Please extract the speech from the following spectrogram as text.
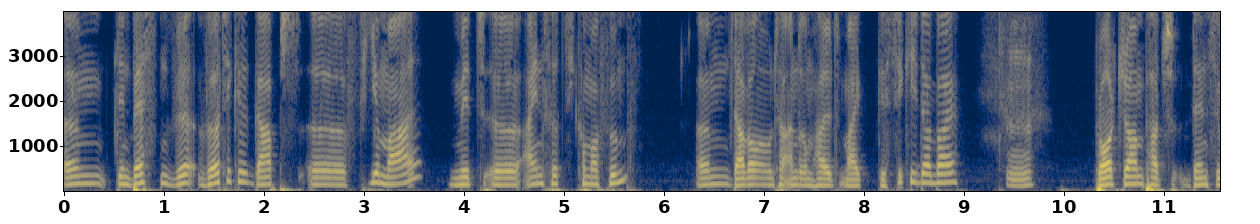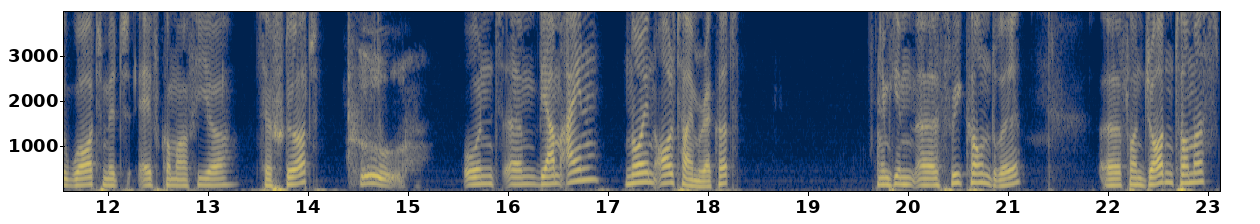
Ähm, den besten Ver Vertical gab's äh, viermal mit äh, 41,5. Ähm, da war unter anderem halt Mike Gesicki dabei. Mhm. Broad Jump hat Denzel Ward mit 11,4 zerstört. Puh. Und ähm, wir haben einen neuen All-Time-Record. Nämlich im äh, Three-Cone-Drill äh, von Jordan Thomas,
